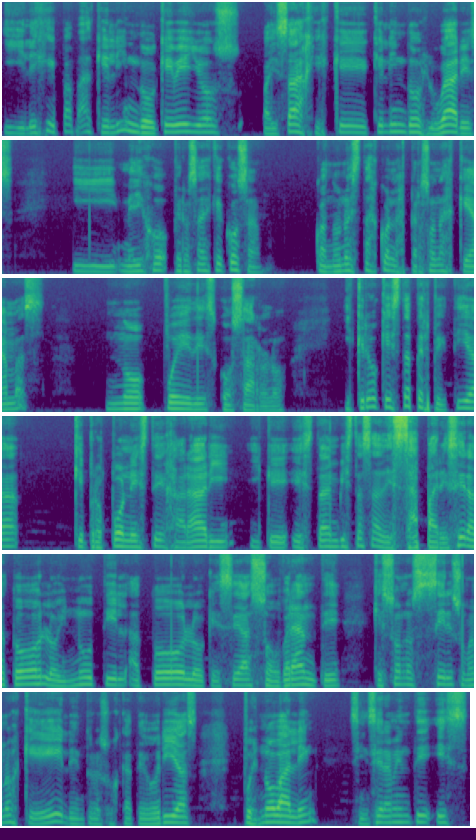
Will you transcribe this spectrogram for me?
y le dije, papá, qué lindo, qué bellos paisajes, qué, qué lindos lugares. Y me dijo, pero ¿sabes qué cosa? Cuando no estás con las personas que amas, no puedes gozarlo. Y creo que esta perspectiva que propone este Harari y que está en vistas a desaparecer a todo lo inútil, a todo lo que sea sobrante, que son los seres humanos que él, dentro de sus categorías, pues no valen, sinceramente es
